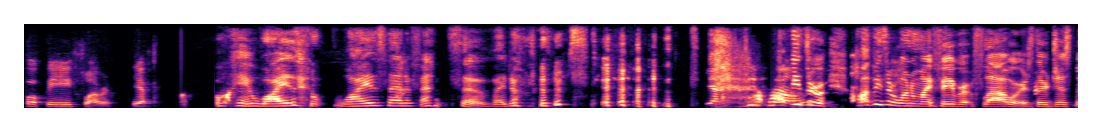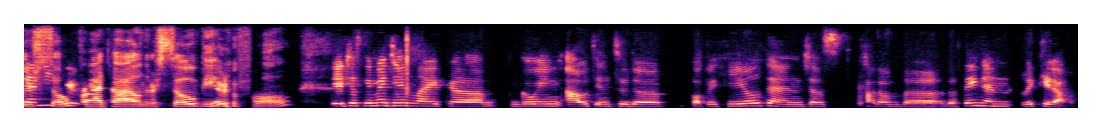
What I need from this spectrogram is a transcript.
poppy flower. Yeah. okay why is why is that offensive i don't understand Yeah. poppies are poppies are one of my favorite flowers they're just they're Yeah, so too. fragile and they're so beautiful Yeah, just imagine like uh, going out into the poppy field and just cut off the, the thing and lick it out.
